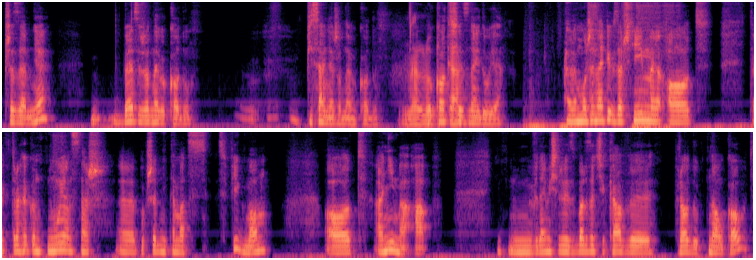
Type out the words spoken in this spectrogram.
przeze mnie, bez żadnego kodu. Pisania żadnego kodu. Bo kod się znajduje. Ale może najpierw zacznijmy od, tak trochę kontynuując nasz e, poprzedni temat z, z Figmą, od Anima App. Wydaje mi się, że jest bardzo ciekawy produkt no code,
